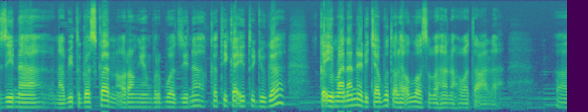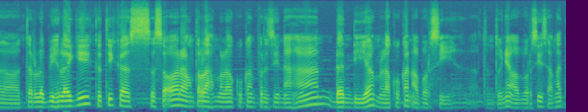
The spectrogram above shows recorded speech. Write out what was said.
zina Nabi tegaskan orang yang berbuat zina ketika itu juga keimanannya dicabut oleh Allah Subhanahu wa taala. Uh, terlebih lagi ketika seseorang telah melakukan perzinahan dan dia melakukan aborsi tentunya aborsi sangat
